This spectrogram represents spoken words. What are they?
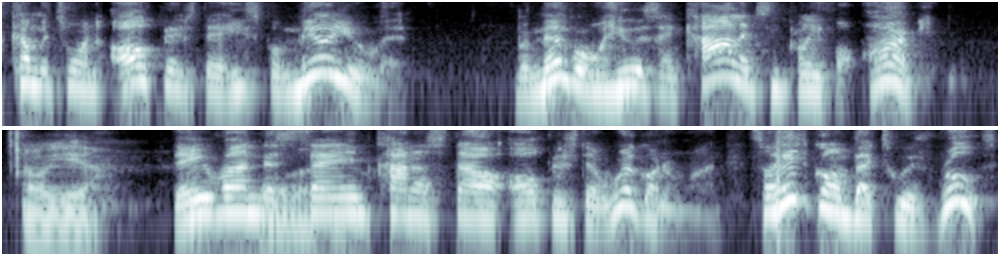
coming to an offense that he's familiar with. Remember when he was in college, he played for Army. Oh yeah, They run the same kind of style offense that we're going to run. So he's going back to his roots.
